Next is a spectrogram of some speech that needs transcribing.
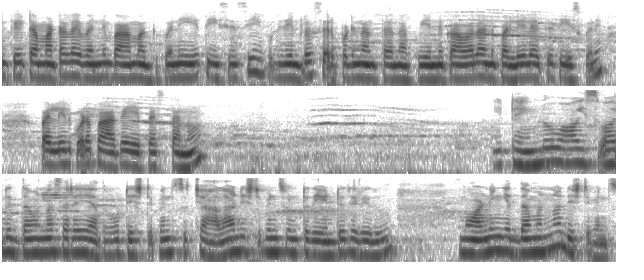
ఇంకా ఈ టమాటాలు ఇవన్నీ బాగా మగ్గిపోయినాయి. తీసేసి ఇప్పుడు దీంట్లో సరిపడినంత నాకు ఎన్ని కావాలో అన్ని పల్లీలు అయితే తీసుకొని పల్లీలు కూడా బాగా వేపేస్తాను. ఈ టైంలో వాయిస్ ఓవర్ ఇద్దామన్నా సరే ఏదో డిస్టర్బెన్స్ చాలా డిస్టర్బెన్స్ ఉంటుంది. ఏంటో తెలియదు మార్నింగ్ ఇద్దామన్నా డిస్టర్బెన్స్.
